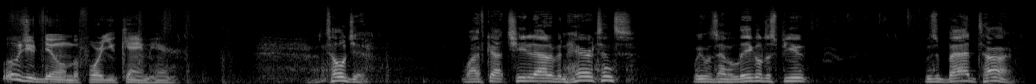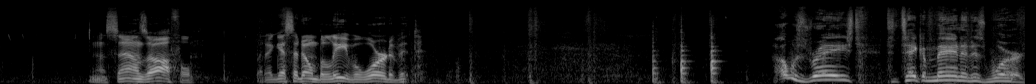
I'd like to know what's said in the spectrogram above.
What was you doing before you came here? I told you. Wife got cheated out of inheritance. We was in a legal dispute. It was a bad time. That sounds awful, but I guess I don't believe a word of it. I was raised to take a man at his word,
